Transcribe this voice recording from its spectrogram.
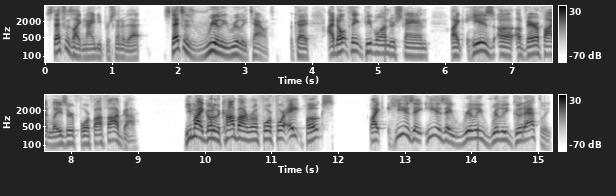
Stetson's like 90% of that. Stetson's really, really talented. Okay. I don't think people understand. Like, he is a, a verified laser 455 guy. He might go to the combine run 448, folks. Like, he is a he is a really, really good athlete.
